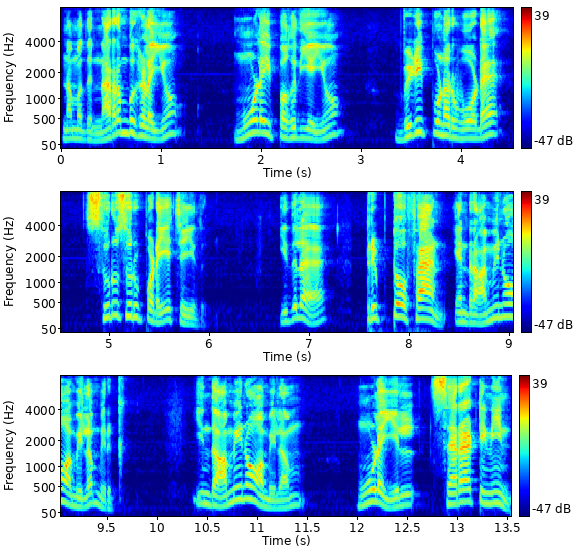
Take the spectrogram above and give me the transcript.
நமது நரம்புகளையும் மூளை பகுதியையும் விழிப்புணர்வோட சுறுசுறுப்படைய செய்யுது. இதில் ட்ரிப்டோஃபேன் என்ற அமினோ அமிலம் இருக்குது இந்த அமினோ அமிலம் மூளையில் செராட்டினின்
